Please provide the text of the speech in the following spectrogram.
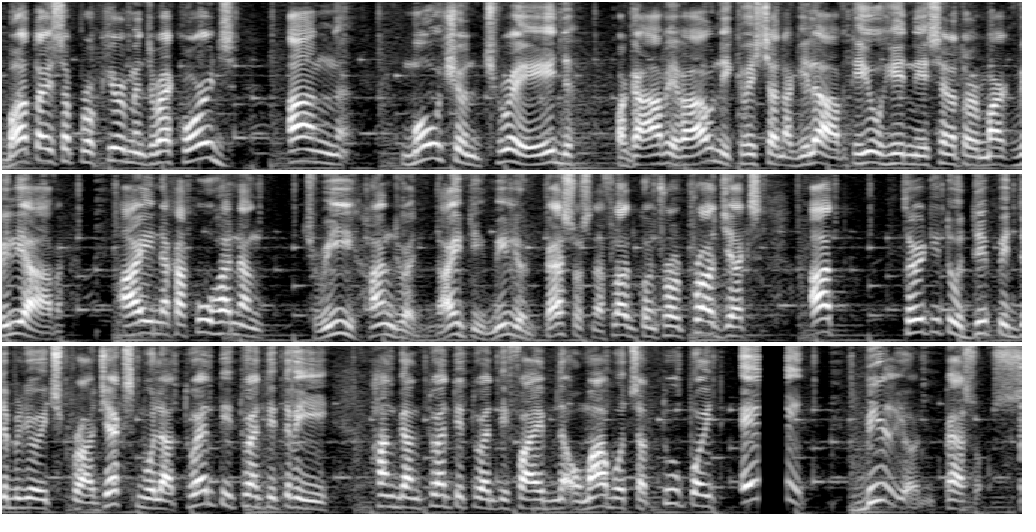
Batay sa procurement records, ang motion trade, pag-aari raw ni Christian Aguilar, tiyuhin ni Senator Mark Villar, ay nakakuha ng 390 million pesos na flood control projects at 32 DPWH projects mula 2023 hanggang 2025 na umabot sa 2.8 billion pesos.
